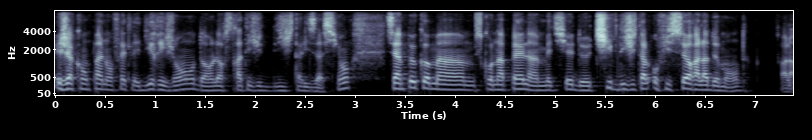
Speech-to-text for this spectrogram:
Et j'accompagne en fait les dirigeants dans leur stratégie de digitalisation. C'est un peu comme un, ce qu'on appelle un métier de Chief Digital Officer à la demande. Voilà,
